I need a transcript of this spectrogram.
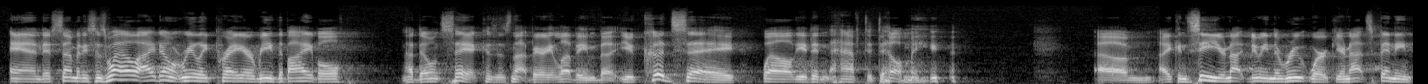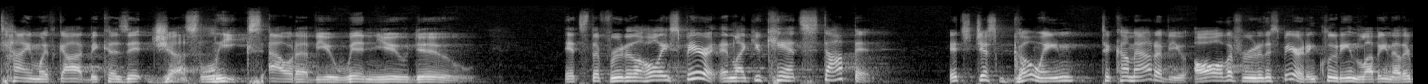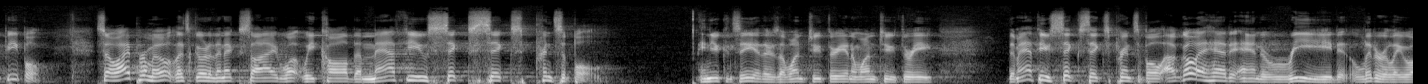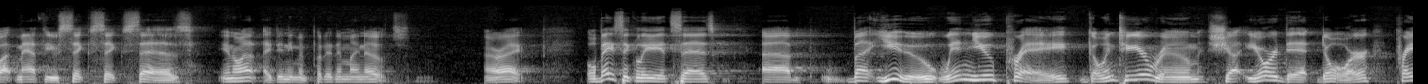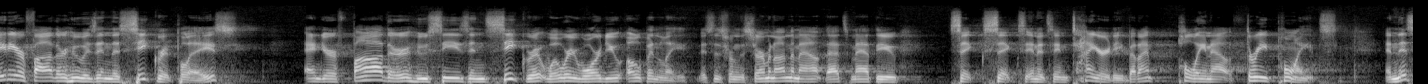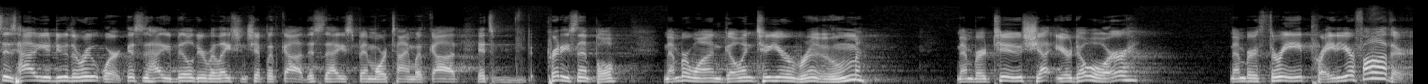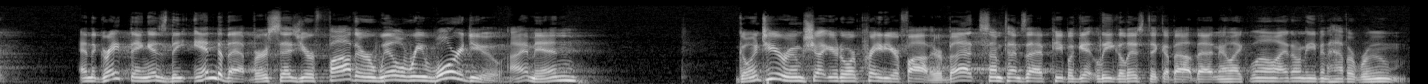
And if somebody says, Well, I don't really pray or read the Bible, now don't say it because it's not very loving, but you could say, Well, you didn't have to tell me. um, I can see you're not doing the root work. You're not spending time with God because it just leaks out of you when you do. It's the fruit of the Holy Spirit, and like you can't stop it. It's just going to come out of you, all the fruit of the Spirit, including loving other people. So I promote, let's go to the next slide, what we call the Matthew 6 6 principle. And you can see there's a 1, 2, 3 and a 1, 2, 3. The Matthew 6 6 principle, I'll go ahead and read literally what Matthew 6 6 says. You know what? I didn't even put it in my notes. All right. Well, basically, it says, uh, but you, when you pray, go into your room, shut your de- door, pray to your Father who is in the secret place, and your Father who sees in secret will reward you openly. This is from the Sermon on the Mount. That's Matthew 6 6 in its entirety. But I'm pulling out three points. And this is how you do the root work. This is how you build your relationship with God. This is how you spend more time with God. It's pretty simple. Number one, go into your room Number two, shut your door. Number three, pray to your Father. And the great thing is, the end of that verse says, Your Father will reward you. I'm in. Go into your room, shut your door, pray to your Father. But sometimes I have people get legalistic about that, and they're like, Well, I don't even have a room.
